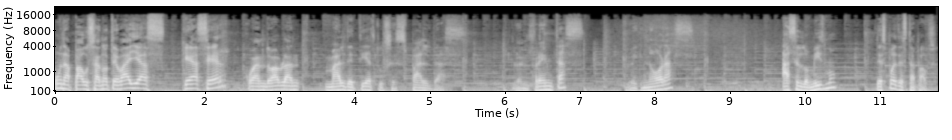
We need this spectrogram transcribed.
Una pausa, no te vayas. ¿Qué hacer cuando hablan mal de ti a tus espaldas? ¿Lo enfrentas? ¿Lo ignoras? ¿Haces lo mismo? Después de esta pausa.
